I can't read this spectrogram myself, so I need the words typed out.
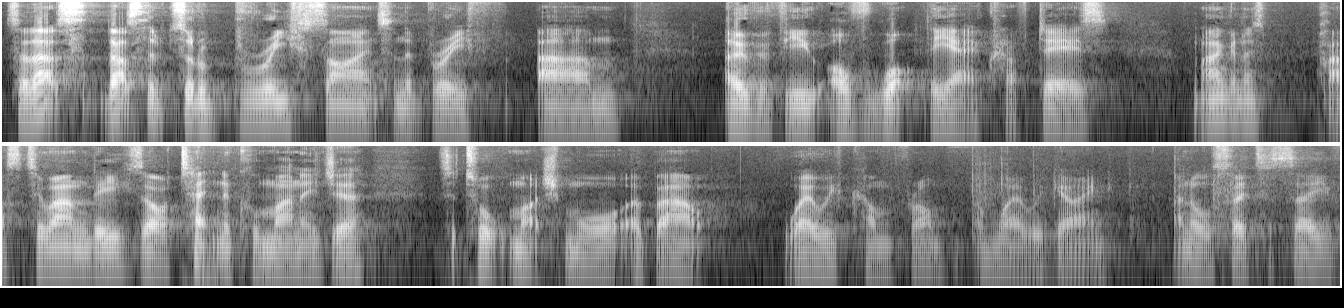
So that's, that's the sort of brief science and the brief um, overview of what the aircraft is. And I'm going to pass to Andy, who's our technical manager, to talk much more about where we've come from and where we're going, and also to save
